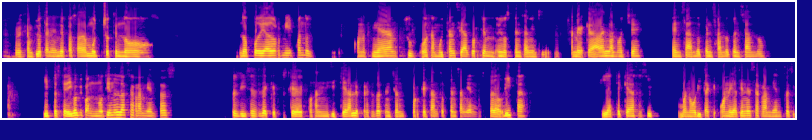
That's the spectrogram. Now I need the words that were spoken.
ujú, por ejemplo, también me pasaba mucho que no, no podía dormir cuando, cuando tenía su- o sea, mucha ansiedad porque en, los pensamientos se me quedaba en la noche pensando, pensando, pensando. Y pues te digo que cuando no tienes las herramientas, pues dices de que, pues que, o sea, ni siquiera le prestas atención por qué tanto pensamiento, pero ahorita que ya te quedas así, bueno, ahorita que cuando ya tienes herramientas y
